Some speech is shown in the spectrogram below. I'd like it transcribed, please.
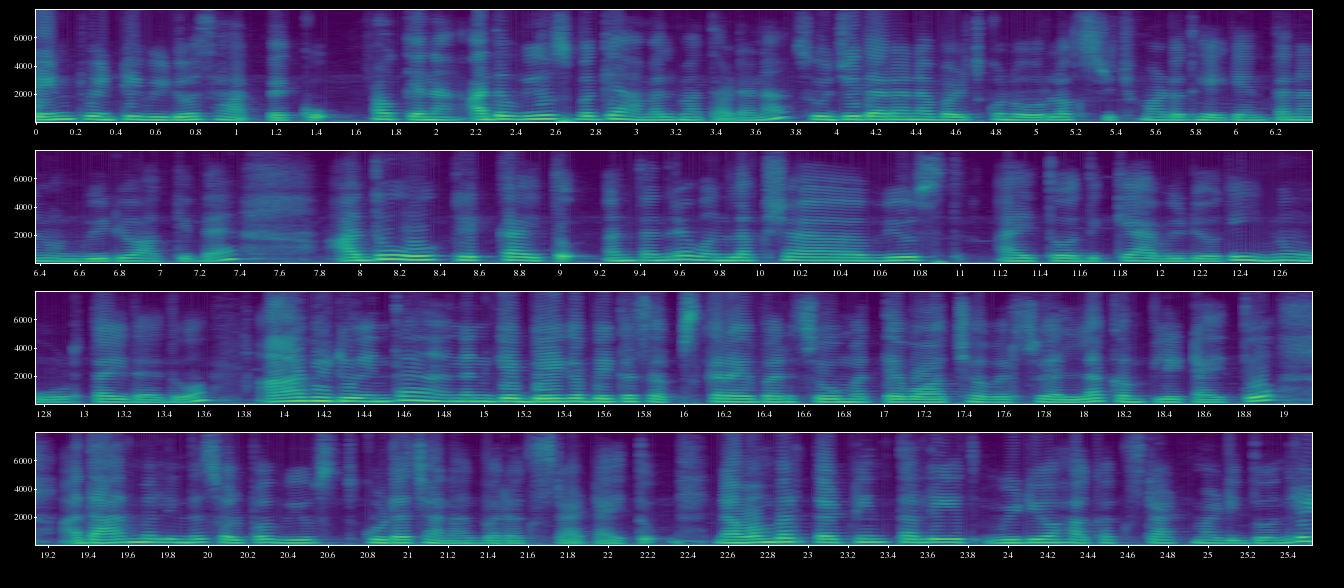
ಟೆನ್, ಟ್ವೆಂಟಿ ವೀಡಿಯೋಸ್ ಹಾಕಬೇಕು. ಓಕೆನಾ? ಅದು ವ್ಯೂಸ್ ಬಗ್ಗೆ ಆಮೇಲೆ ಮಾತಾಡೋಣ. ಸೂಜಿ ದಾರನ ಬಳಸ್ಕೊಂಡು ಓವರ್ಲಾಕ್ ಸ್ಟಿಚ್ ಮಾಡೋದು ಹೇಗೆ ಅಂತ ನಾನು ಒಂದು ವಿಡಿಯೋ ಹಾಕಿದ್ದೆ. ಅದು ಕ್ಲಿಕ್ ಆಯಿತು. ಅಂತಂದರೆ ಒಂದು ಲಕ್ಷ ವ್ಯೂಸ್ ಆಯಿತು ಅದಕ್ಕೆ ಆ ವಿಡಿಯೋಗೆ ಇನ್ನೂ ಓಡ್ತಾ ಇದೆ ಅದು. ಆ ವಿಡಿಯೋಯಿಂದ ನನಗೆ ಬೇಗ ಬೇಗ ಸಬ್ಸ್ಕ್ರೈಬರ್ಸು ಮತ್ತು ವಾಚ್ ಅವರ್ಸು ಎಲ್ಲ ಕಂಪ್ಲೀಟ್ ಆಯಿತು. ಅದಾದಮೇಲಿಂದ ಸ್ವಲ್ಪ ವ್ಯೂಸ್ ಕೂಡ ಚೆನ್ನಾಗಿ ಬರೋಕ್ಕೆ ಸ್ಟಾರ್ಟ್ ಆಯಿತು. ನವಂಬರ್ ತರ್ಟೀನ್ತಲ್ಲಿ ವಿಡಿಯೋ ಹಾಕಕ್ಕೆ ಸ್ಟಾರ್ಟ್ ಮಾಡಿದ್ದು ಅಂದರೆ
